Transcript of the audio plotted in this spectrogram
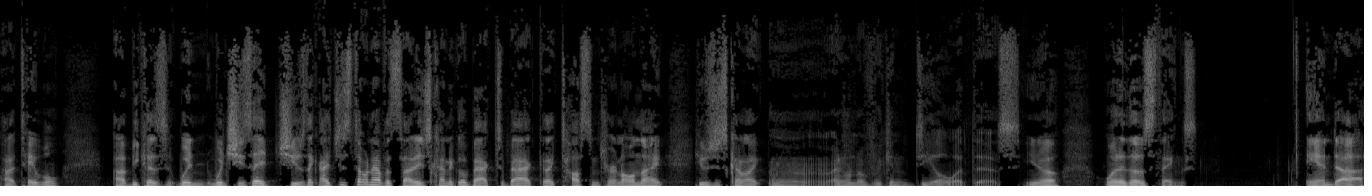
uh, table. Uh, because when when she said she was like, I just don't have a side. I just kind of go back to back, like toss and turn all night. He was just kind of like, uh, I don't know if we can deal with this, you know, one of those things. And uh,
